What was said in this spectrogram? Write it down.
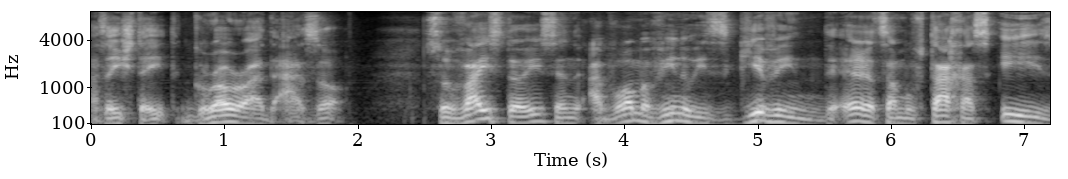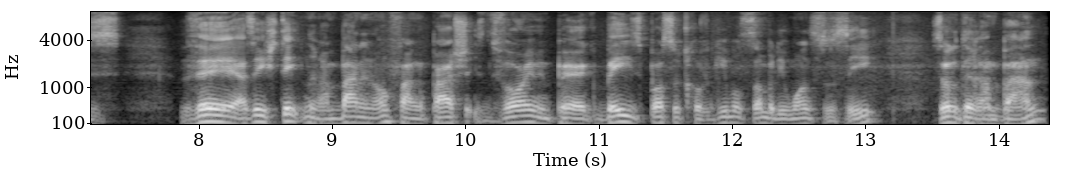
as I state, Grorad Azo, so Vaistois and Avram Avinu is giving the Eretz Amuftachas is there, as I state in Ramban and Omfang Parsha, is Dvorim in Perek Beis Posuk Chov Gimel, somebody wants to see, so the Ramban.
